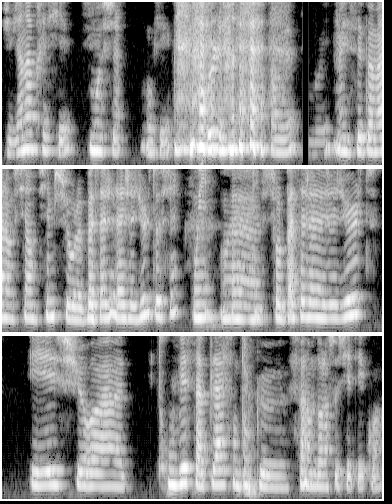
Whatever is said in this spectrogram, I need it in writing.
J'ai bien apprécié. Moi aussi. Ok, cool. Tant mieux. Oui, Et c'est pas mal aussi un film sur le passage à l'âge adulte aussi. oui, ouais, Euh. Sur le passage à l'âge adulte et sur euh, trouver sa place en tant que femme dans la société, quoi.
